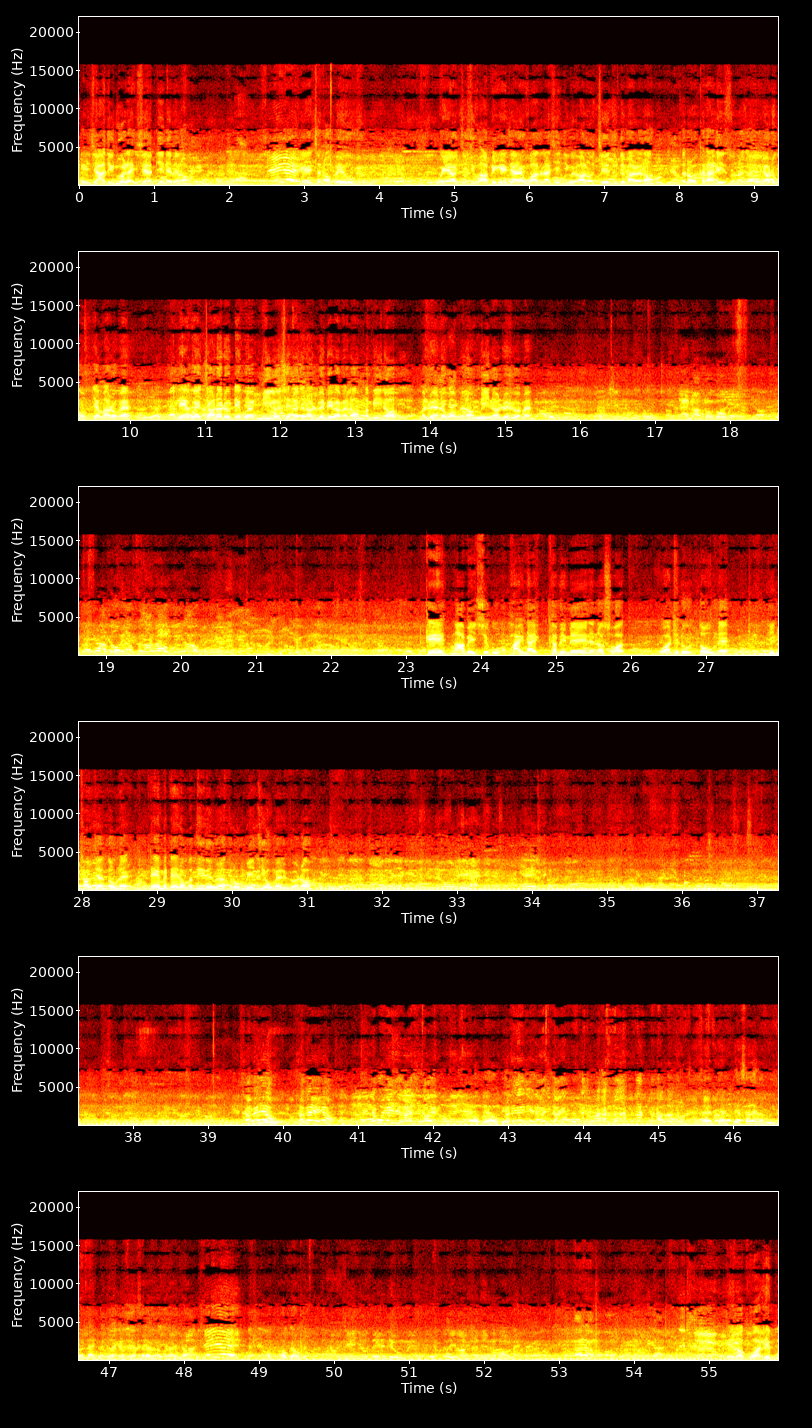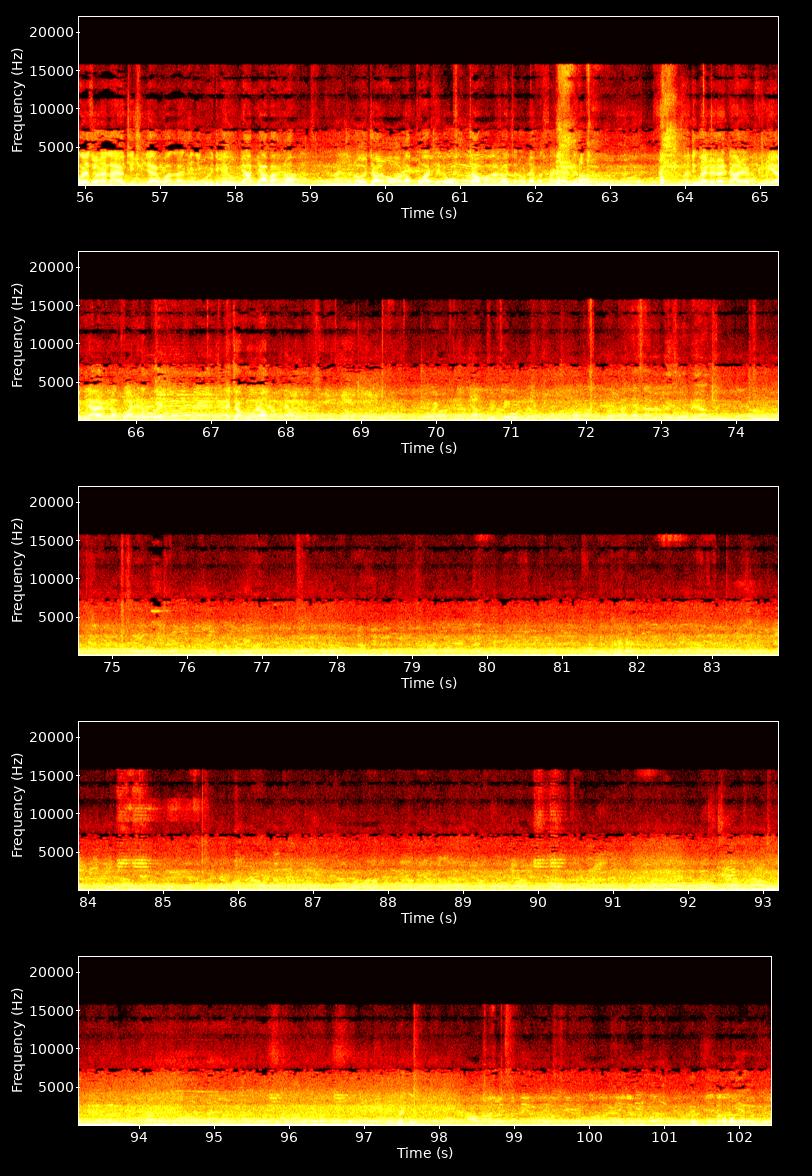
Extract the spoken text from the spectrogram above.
ကဲယာတီတို့ကလည်းအရန်ပြင်းနေပဲနော်ကဲကျွန်တော်ပေးဟုတ် ဝင်ရောက်ကြည့်ရှုအားပေးခဲ့ကြတဲ့ဝါသနာချင်းကြီးတွေအားလုံးကျေးဇူးတင်ပါတယ်နော်ကျွန်တော်ခဏလေးဆိုတော့ကျွန်တော်ရောက်တော့ကုန်ပြန်มาတော့မယ်တေပွဲကျောင်းတော်တို့တေပွဲမိလို့ရှင်တော့ကျွန်တော်လွှင့်ပေးပါမယ်နော်မမီတော့မလွှင့်တော့ပါဘူးနော်မိတော့လွှင့်ပေးပါမယ်ကဲ9ပေ8ကိုအဖိုင်းနိုင်ခတ်ပေးမယ်တဲ့နော်ဆိုတော့ဟိုအထက်တို့3နဲ့ဒီ6ချက်3နဲ့တဲ့မတဲ့တော့မသိသေးဘူးနော်သူတို့မေးကြည့်အောင်မယ်လို့ပြောနော် ဒါပဲရဒါပဲရဒါကိုရိုက်ချင်လားရှိတာလေ ဟုတ်ကဲ့ဟုတ်ကဲ့ဒါရိုက်ချင်လားရှိတာလေအဲပြန်ပြန်ဆက်လိုက်မယ်ကိုကြီးနော် line တွေ့ပြန်ဆက်လိုက်မယ်နော်ခဏလေးနော်ရှင်းရေဟုတ်ကဲ့ဟုတ်ကဲ့ဒီညိုသေးနေဦးမယ်ဒီကောင်းတဲ့မမောင်းနဲ့ကဲတော့ကွာထစ်ပွဲဆိုရင်လာရောက်ကြည့်ချူကြတဲ့ဝါသနာချင်းကြီးကိုတကယ်ကိုများပြပါနော်အဲကျွန်တော်တို့ကြောက်လည်းမဟုတ်ပါဘူးနော်ကွာထစ်တို့ကြောက်ပါပဲနော်ကျွန်တော်တို့နဲ့မဆိုင်ပါဘူးနော်အတူပဲလွန်းလွန်းဒါတဲ့ view တွေကများတယ်ပဲနော်ကွာထစ်တို့ပွဲကြောက်အဲကြောင့်မလို့နော် ဟုတ်အဲ့ဒီစာမေးပိတ်ဆိုမရဘူး อืมခဏခဏမကြီးဟဲ့ဘာပုံရလဲဒီလို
